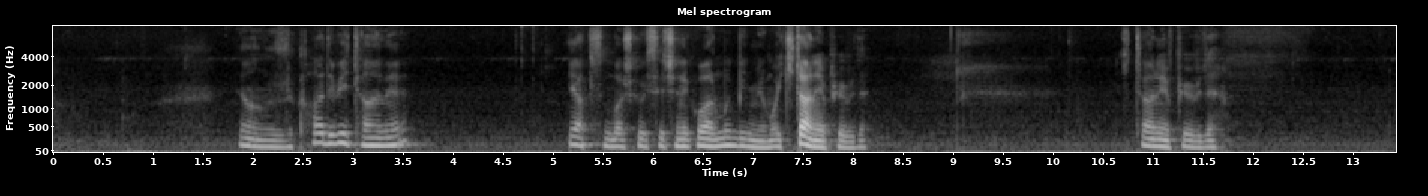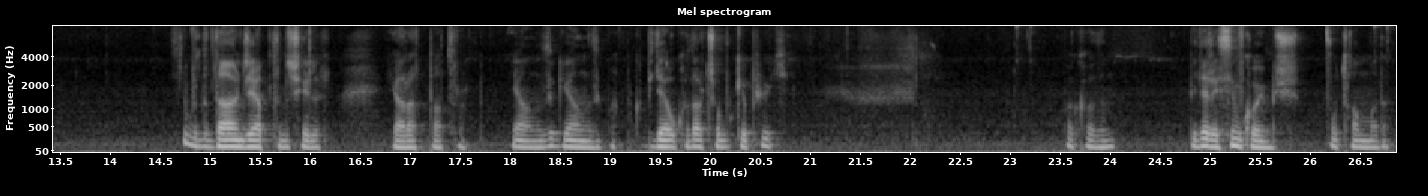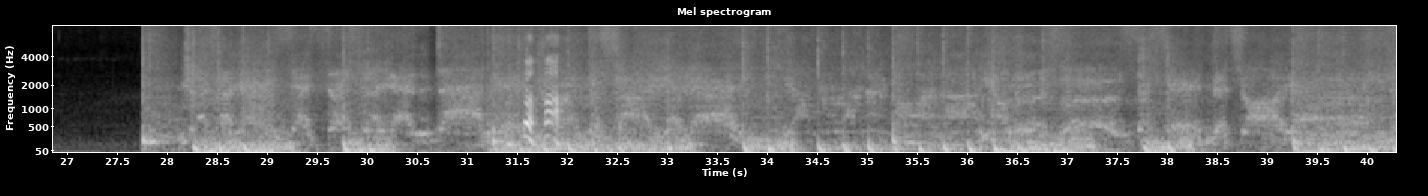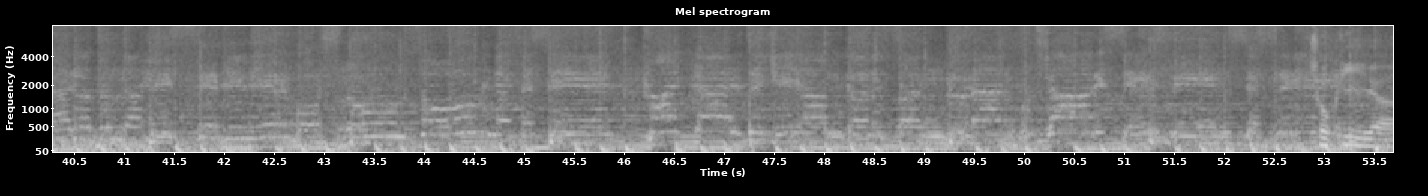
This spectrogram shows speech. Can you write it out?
Yalnızlık. Hadi bir tane yapsın. Başka bir seçenek var mı bilmiyorum. O iki tane yapıyor bir de. İki tane yapıyor bir de. Bu da daha önce yaptığın şeyler. Yarat patron. Yalnızlık yalnızlık. Bak bir de o kadar çabuk yapıyor ki. Bakalım. Bir de resim koymuş. Utanmadan. Çok iyi ya.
